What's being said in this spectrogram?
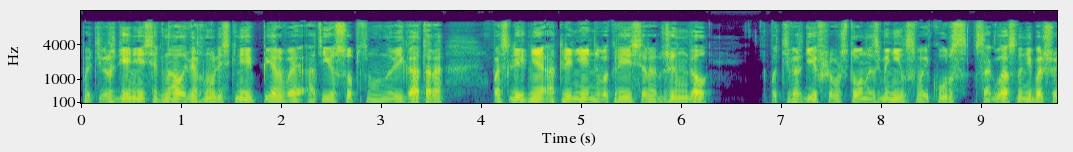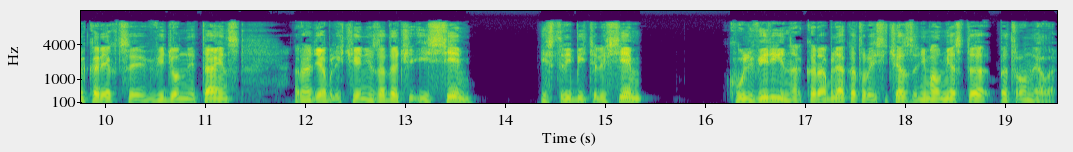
Подтверждения сигнала вернулись к ней, первое от ее собственного навигатора — последняя от линейного крейсера «Джингл», подтвердившего, что он изменил свой курс согласно небольшой коррекции, введенной Тайнс ради облегчения задачи И-7, истребителя 7, Кульверина, корабля, который сейчас занимал место Петронелла.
